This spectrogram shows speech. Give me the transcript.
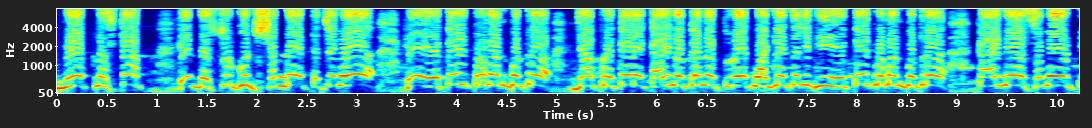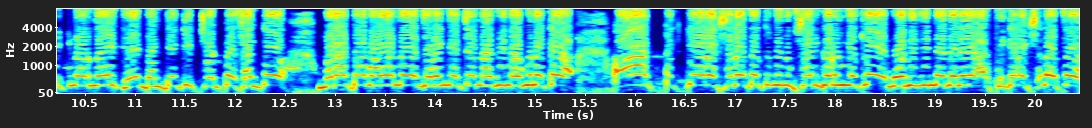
मिळत नसतात. हे दस्तूरखुद शब्द आहेत. त्याच्यामुळे हे एकही प्रमाणपत्र ज्या प्रकारे काही लोकांना तुरळक वाटल्या चालीत ही एकही प्रमाणपत्र कायद्यासमोर टिकणार नाहीत. हे डंक्याची चोटपे सांगतो. मराठा भावानं जरंग्याच्या नादी लागू नका. आठ टक्के आरक्षणाचं तुम्ही नुकसान करून घेतलंय. मोदीजींनी दिलेल्या आर्थिक आरक्षणाचं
